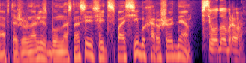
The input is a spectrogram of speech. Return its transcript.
автожурналист, был у нас на связи. Федь, спасибо, хорошего дня. Всего доброго.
